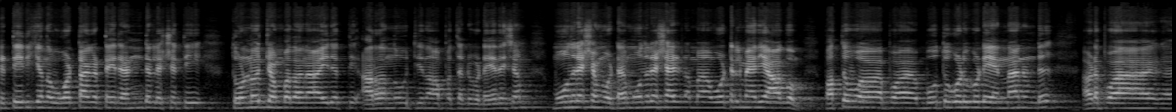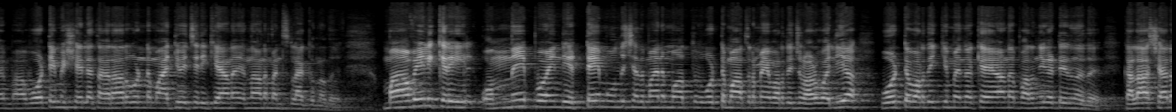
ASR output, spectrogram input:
കിട്ടിയിരിക്കുന്ന വോട്ടാകട്ടെ രണ്ട് ലക്ഷത്തി തൊണ്ണൂറ്റൊമ്പതിനായിരത്തി അറുന്നൂറ്റി നാൽപ്പത്തെട്ട് വോട്ട്. ഏകദേശം മൂന്ന് ലക്ഷം വോട്ട്. മൂന്ന് ലക്ഷം വോട്ടിൽ മേലെ ആകും. പത്ത് ബൂത്തുകൾ കൂടി എണ്ണാനുണ്ട്. അവിടെ വോട്ടിംഗ് മെഷീനിലെ തകരാറ് കൊണ്ട് മാറ്റിവെച്ചിരിക്കുകയാണ് എന്നാണ് മനസ്സിലാക്കുന്നത്. മാവേലിക്കരയിൽ ഒന്നേ പോയിന്റ് എട്ട് മൂന്ന് ശതമാനം വോട്ട് മാത്രമേ വർദ്ധിച്ചുള്ളൂ. വലിയ വോട്ട് വർദ്ധിക്കും എന്നൊക്കെയാണ് പറഞ്ഞു കേട്ടിരുന്നത്. കലാശാല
